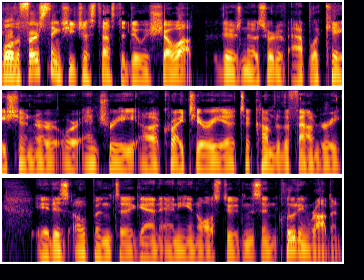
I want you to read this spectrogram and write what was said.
Well, the first thing she just has to do is show up. There's no sort of application or, or entry uh, criteria to come to the Foundry. It is open to, again, any and all students, including Robin.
